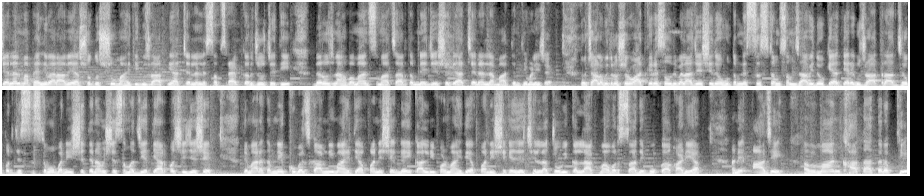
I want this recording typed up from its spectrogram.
ચેનલમાં પહેલીવાર આવ્યા છો તો શું માહિતી ગુજરાતની આ ચેનલને સબસ્ક્રાઇબ કરજો જેથી દરરોજના હવામાન સમાચાર તમને જે છે તે આ ચેનલના માધ્યમથી મળી જાય. તો ચાલો મિત્રો શરૂઆત કરીએ સૌથી પહેલા જે છે તે હું તમને સિસ્ટમ સમજાવી દઉં કે અત્યારે ગુજરાત રાજ્ય ઉપર જે સિસ્ટમો બની છે તેના વિશે સમજીએ. ત્યાર પછી જે છે તે મારે તમને ખૂબ જ કામની માહિતી આપવાની છે. ગઈકાલની પણ માહિતી આપવાની છે કે જે છેલ્લા ચોવીસ કલાકમાં વરસાદે ભૂકા કાઢ્યા અને આજે હવામાન ખાતા તરફથી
